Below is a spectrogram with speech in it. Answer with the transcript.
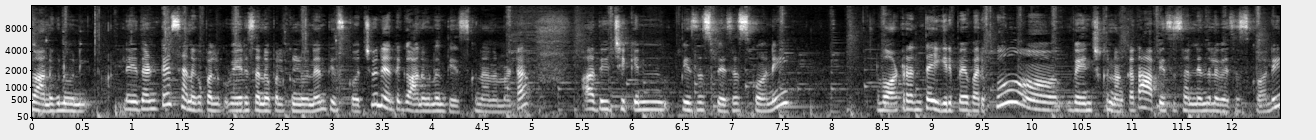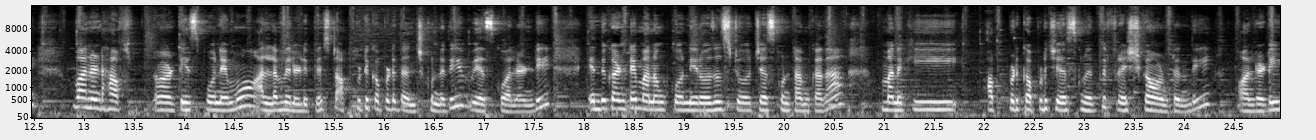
గానుగ నూనె లేదంటే శనగపలుకు వేరే శనగపలుకు నూనె అని తీసుకోవచ్చు నేనైతే గానుగ నూనె తీసుకున్నాను అనమాట అది చికెన్ పీసెస్ వేసేసుకొని వాటర్ అంతా ఎగిరిపోయే వరకు వేయించుకున్నాం కదా ఆ పీసెస్ అన్ని ఇందులో వేసేసుకోవాలి. వన్ అండ్ హాఫ్ టీ స్పూన్ ఏమో అల్లం వెల్లుల్లి పేస్ట్ అప్పటికప్పుడు దంచుకున్నది వేసుకోవాలండి. ఎందుకంటే మనం కొన్ని రోజులు స్టోర్ చేసుకుంటాం కదా మనకి అప్పటికప్పుడు చేసుకునేది ఫ్రెష్గా ఉంటుంది. ఆల్రెడీ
